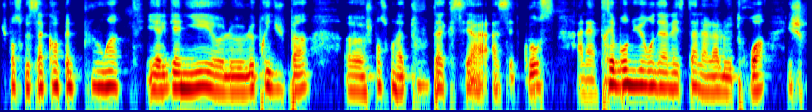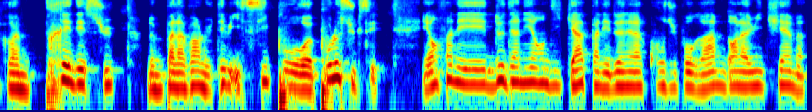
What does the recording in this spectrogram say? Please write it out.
Je pense que 50 mètres plus loin et elle gagnait euh, le, prix du pain. Euh, je pense qu'on a tout accès à, cette course. Elle a un très bon numéro derrière les Elle a le 3. Et je suis quand même très déçu de ne pas l'avoir lutté ici pour, pour le succès. Et enfin, les deux derniers handicaps, hein, les deux dernières courses du programme. Dans la huitième,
